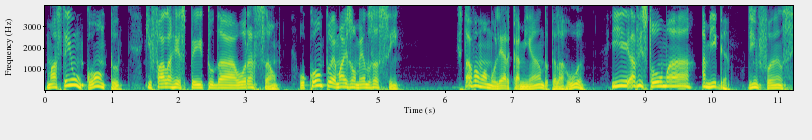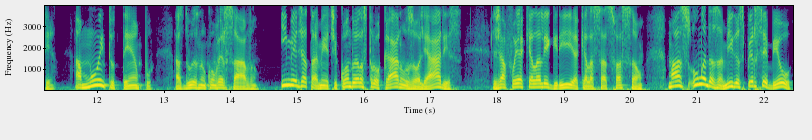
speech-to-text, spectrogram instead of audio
Mas tem um conto que fala a respeito da oração. O conto é mais ou menos assim: estava uma mulher caminhando pela rua e avistou uma amiga de infância. Há muito tempo as duas não conversavam. Imediatamente, quando elas trocaram os olhares, já foi aquela alegria, aquela satisfação. Mas uma das amigas percebeu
